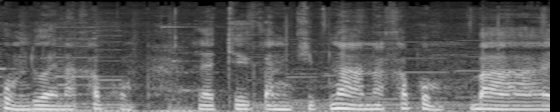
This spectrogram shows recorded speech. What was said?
ผมด้วยนะครับผม และเจอกันคลิปหน้านะครับผม บาย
